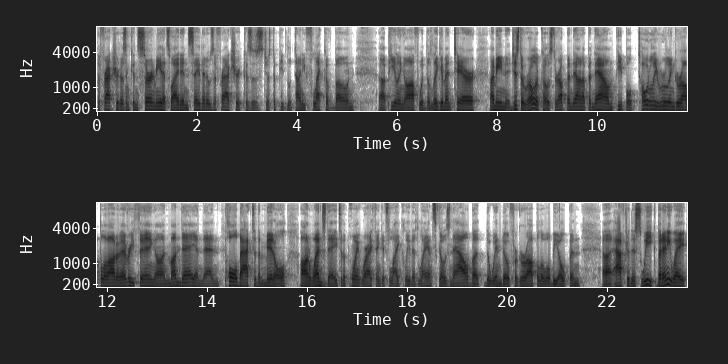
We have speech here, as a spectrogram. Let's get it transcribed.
the fracture doesn't concern me. That's why I didn't say that it was a fracture because it was just a tiny fleck of bone uh, peeling off with the ligament tear. I mean, just a roller coaster, up and down, up and down. People totally ruling Garoppolo out of everything on Monday and then pull back to the middle on Wednesday to the point where I think it's likely that Lance goes now, but the window for Garoppolo will be open uh, after this week. But anyway,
